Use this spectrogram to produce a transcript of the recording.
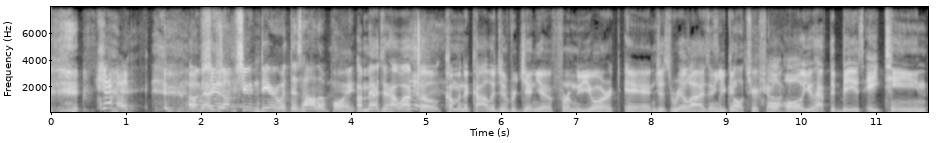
I'm God, I'm, Imagine- shoot, I'm shooting deer with this hollow point. Imagine how I felt coming to college in Virginia from New York and just realizing you can culture shock. All, all you have to be is 18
